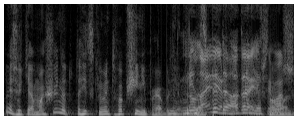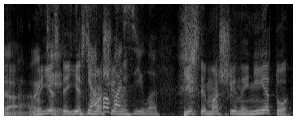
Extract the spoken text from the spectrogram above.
ну, если у тебя машина, то 30 километров вообще не проблема. Ну, да? наверное, да, да, если Вот, машина. да. Но если, если Я машины, бы возила. если машины нету,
